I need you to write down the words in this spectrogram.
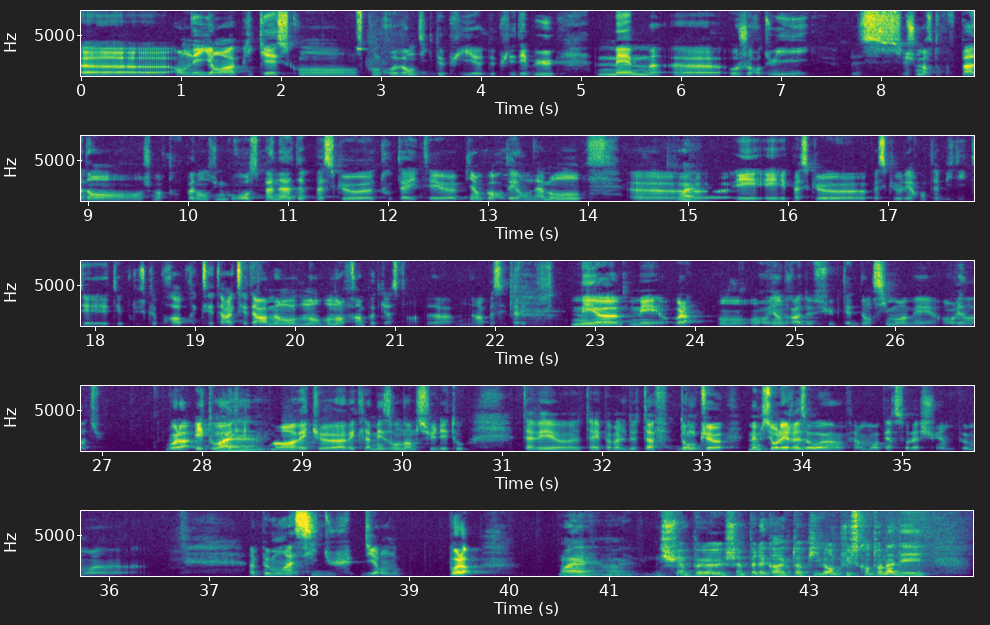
en ayant appliqué ce qu'on, qu'on revendique depuis, depuis le début, même aujourd'hui, je me retrouve pas dans, je me retrouve pas dans une grosse panade parce que tout a été bien bordé en amont. et, parce que parce que les rentabilités étaient plus que propres, etc., etc. Mais on, en fera un podcast, on va, va pas s'étaler. Mais mais voilà, on, reviendra dessus peut-être dans six mois, mais on reviendra dessus. Voilà. Et toi, avec avec la maison dans le sud et tout, tu avais, avais, pas mal de taf. Donc même sur les réseaux, hein, enfin moi perso là, je suis un peu moins un peu moins assidu, dirons-nous. Voilà. Ouais, je suis un peu, je suis un peu d'accord avec toi. Puis en plus, quand on a des,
